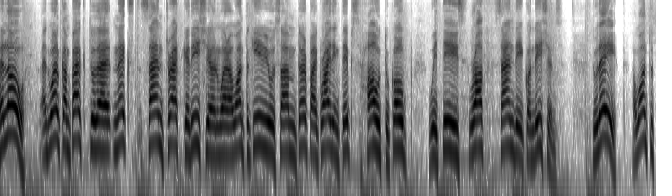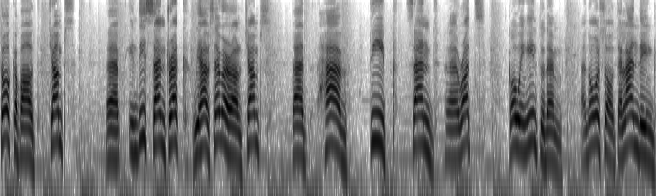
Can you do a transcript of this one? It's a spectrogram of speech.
Hello and welcome back to the next sand track edition where I want to give you some dirt bike riding tips how to cope with these rough sandy conditions. Today I want to talk about jumps. Uh, in this sand track we have several jumps that have deep sand uh, ruts going into them and also the landing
